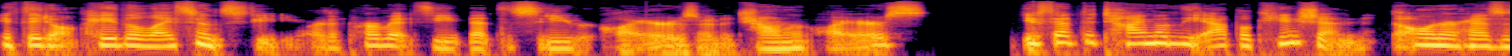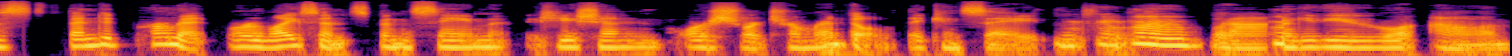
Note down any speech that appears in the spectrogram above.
If they don't pay the license fee or the permit fee that the city requires or the town requires, if at the time of the application, the owner has a suspended permit or license for the same vacation or short term rental, they can say, we're not going to give you, um,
